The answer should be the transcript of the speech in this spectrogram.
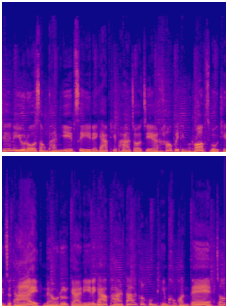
ชื่อในยูโร 2024 นะครับที่พาจอร์เจียเข้าไปถึงรอบ 16 ทีมสุดท้ายแม้ว่าฤดูกาลนี้นะครับภายใต้การคุมทีมของคอนเต้เจ้า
